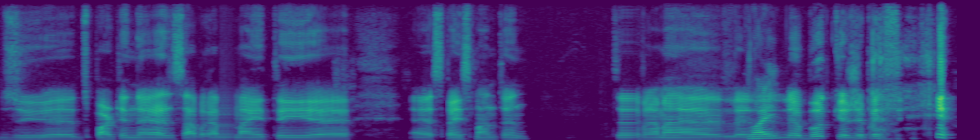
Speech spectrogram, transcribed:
du, euh, du party de Noël, ça a vraiment été Space Mountain. C'est vraiment euh, le, Ouais. le, bout que j'ai préféré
